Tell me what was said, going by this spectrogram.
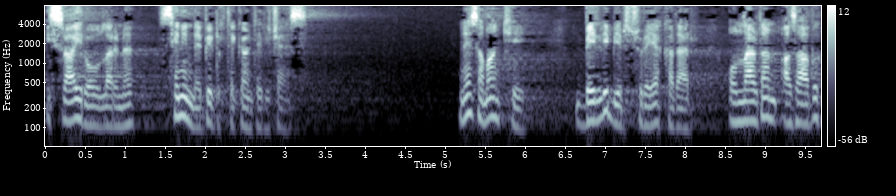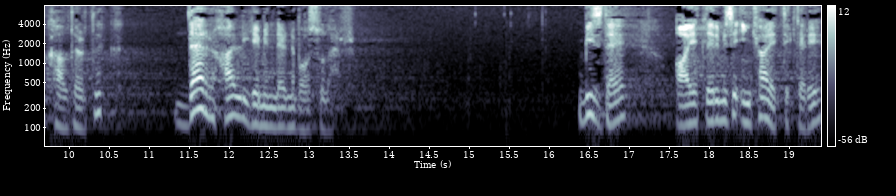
İsrail oğullarını seninle birlikte göndereceğiz. Ne zaman ki belli bir süreye kadar onlardan azabı kaldırdık, derhal yeminlerini bozdular. Biz de ayetlerimizi inkar ettikleri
